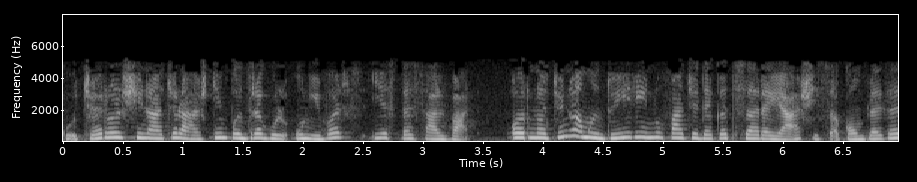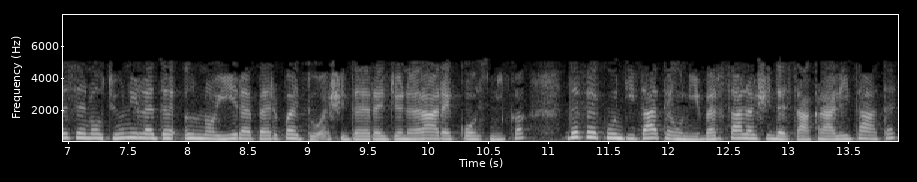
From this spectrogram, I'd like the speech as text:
cu cerul și în același timp întregul univers este salvat. Ori noțiunea mântuirii nu face decât să reia și să completeze noțiunile de înnoire perpetuă și de regenerare cosmică, de fecunditate universală și de sacralitate,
